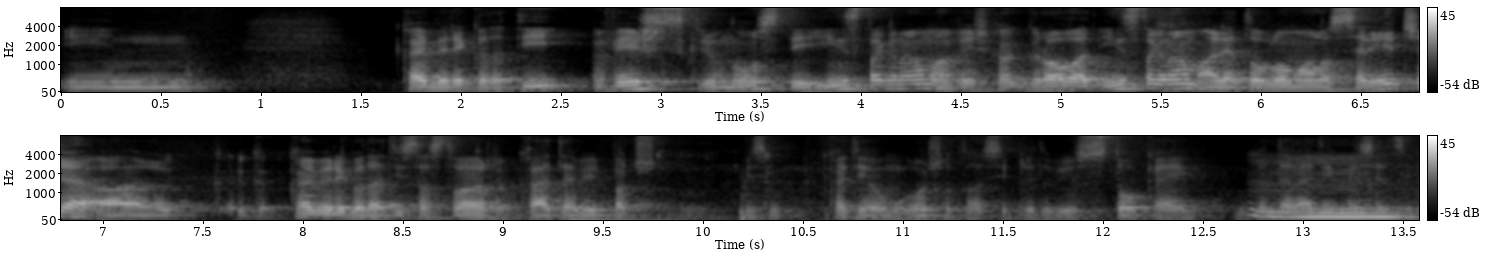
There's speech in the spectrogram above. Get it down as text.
In kaj bi rekel, da ti veš skrivnosti Instagrama, veš kako grovati Instagram, ali je to bilo malo sreče, ali kaj bi rekel, da je tista stvar, kaj tebi pač, mislim, kaj ti je omogočilo, da si pridobil 100 kaj v devetih Mm. mesecih.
